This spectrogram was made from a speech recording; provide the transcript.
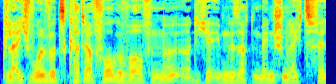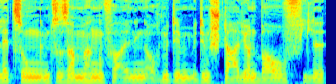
Gleichwohl wird's Katar vorgeworfen, ne? Hatte ich ja eben gesagt, Menschenrechtsverletzungen im Zusammenhang vor allen Dingen auch mit dem, mit dem Stadionbau, viele,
